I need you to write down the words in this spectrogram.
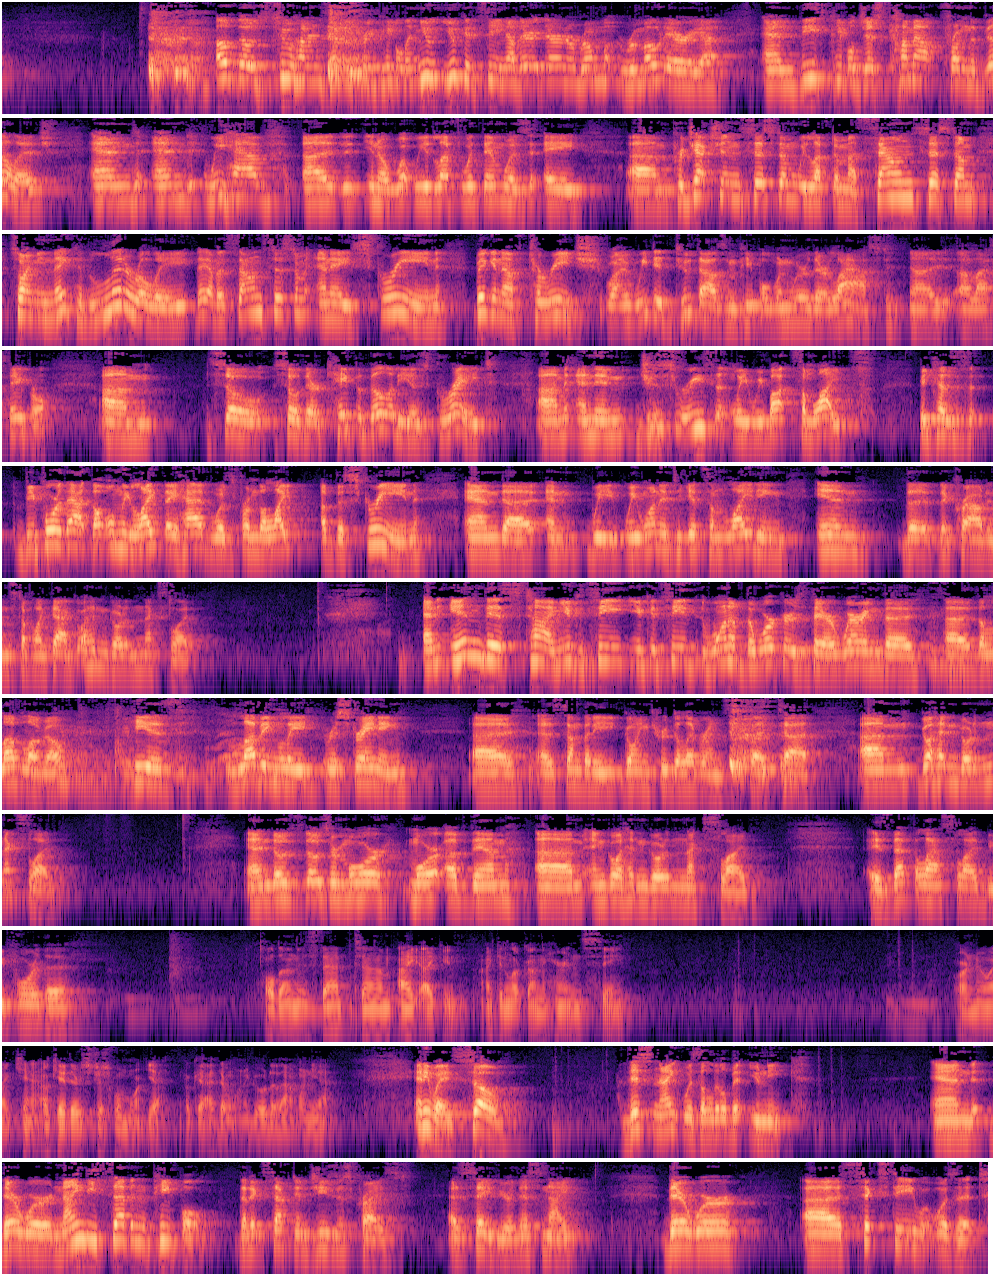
of those 273 people, and you, you could see now they're, they're in a remote area, and these people just come out from the village, and and we have uh, you know what we had left with them was a um, projection system. We left them a sound system. So I mean, they could literally they have a sound system and a screen big enough to reach. Well, we did 2,000 people when we were there last uh, uh, last April. Um, so, so their capability is great. Um, and then just recently we bought some lights because before that the only light they had was from the light of the screen and uh, and we we wanted to get some lighting in the the crowd and stuff like that. Go ahead and go to the next slide. And in this time, you could see you could see one of the workers there wearing the uh, the love logo. He is lovingly restraining uh, as somebody going through deliverance. But uh, um, go ahead and go to the next slide. And those those are more more of them. Um, and go ahead and go to the next slide. Is that the last slide before the? Hold on. Is that um, I, I can I can look on here and see. Or no, I can't. Okay, there's just one more. Yeah. Okay, I don't want to go to that one yet. Anyway, so this night was a little bit unique. And there were 97 people that accepted Jesus Christ as Savior this night. There were uh, 60, what was it?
